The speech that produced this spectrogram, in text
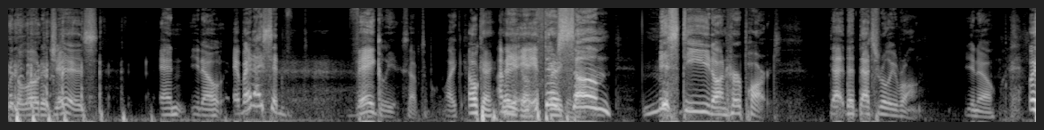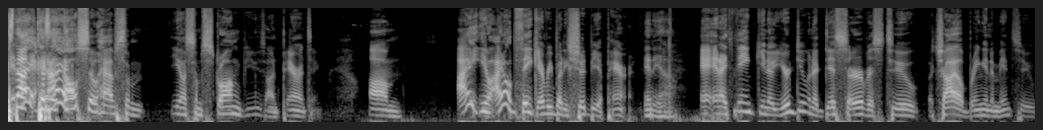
with a load of jizz, and you know, eh, but I said vaguely acceptable. Like, Okay. I there mean, if there's some misdeed on her part, that that that's really wrong. You know, it's and not because and I also have some, you know, some strong views on parenting. Um, I, you know, I don't think everybody should be a parent, anyhow. and, and I think you know you're doing a disservice to a child bringing them into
